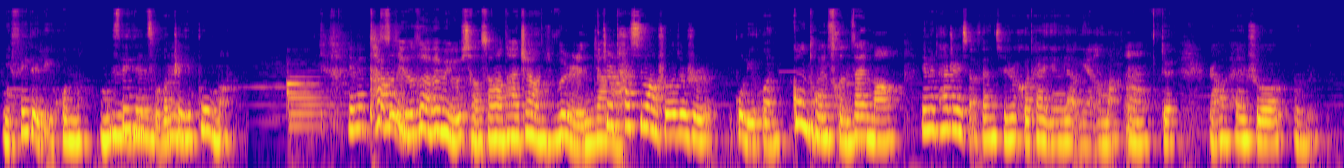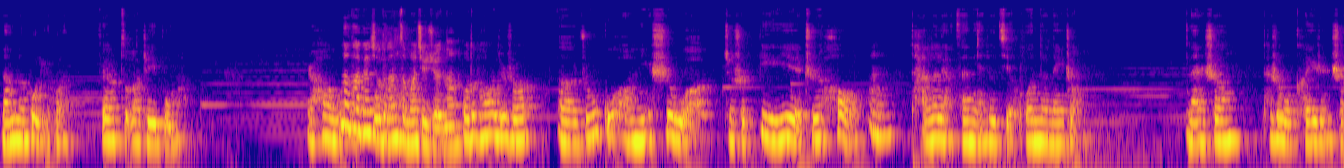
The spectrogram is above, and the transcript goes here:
你非得离婚吗？我们非得走到这一步吗？”因为嗯他自己都在外面有小三了，他还这样去问人家，就是他希望说就是不离婚，共同存在吗？因为他这个小三其实和他已经两年了嘛，嗯，对，然后他就说，嗯，能不能不离婚？非要走到这一步吗？然后那他跟小三怎么解决呢？我的朋友就说，呃，如果你是我就是毕业之后嗯谈了两三年就结婚的那种男生，他说我可以忍受，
